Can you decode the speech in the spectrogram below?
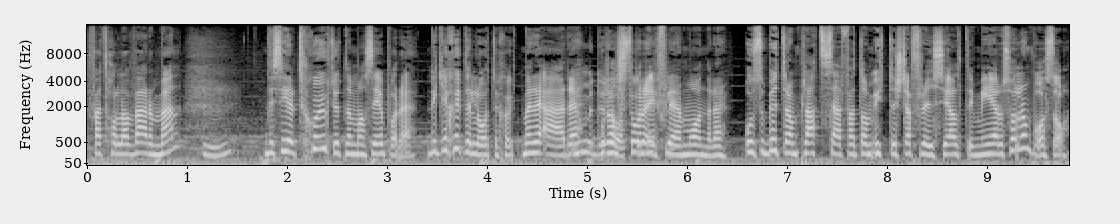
för att hålla värmen. Det ser helt sjukt ut när man ser på det. Det kanske inte låter sjukt men det är det. Det och de står där i flera månader. Och så byter de plats här för att de yttersta fryser ju alltid mer och så håller de på så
